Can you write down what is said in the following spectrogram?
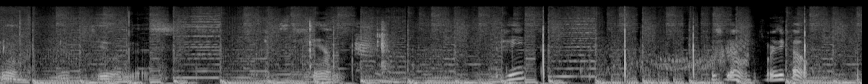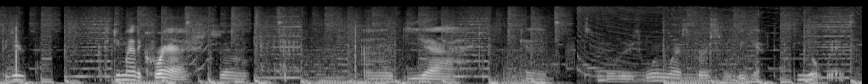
No, I'm not doing this. Against him. He? Where's he going? Where'd he go? I think he. I think he might have crashed, so. Uh, yeah. Okay. So there's one less person we have to deal with.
